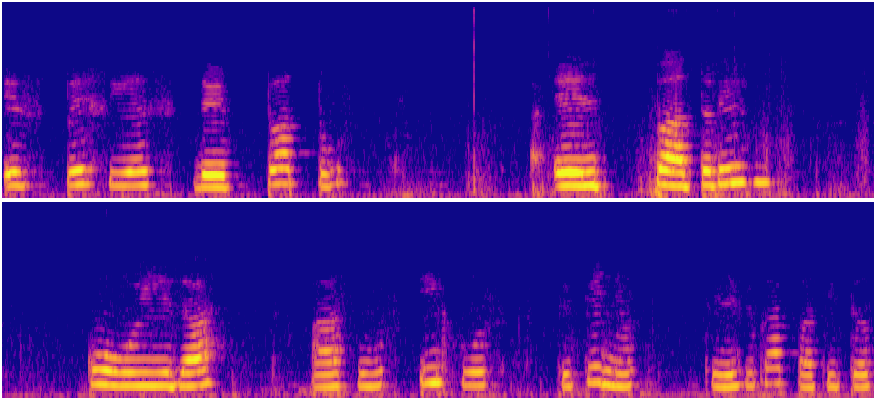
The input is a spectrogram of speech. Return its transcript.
especies de patos. El padre cuida a sus hijos pequeños, significa patitos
